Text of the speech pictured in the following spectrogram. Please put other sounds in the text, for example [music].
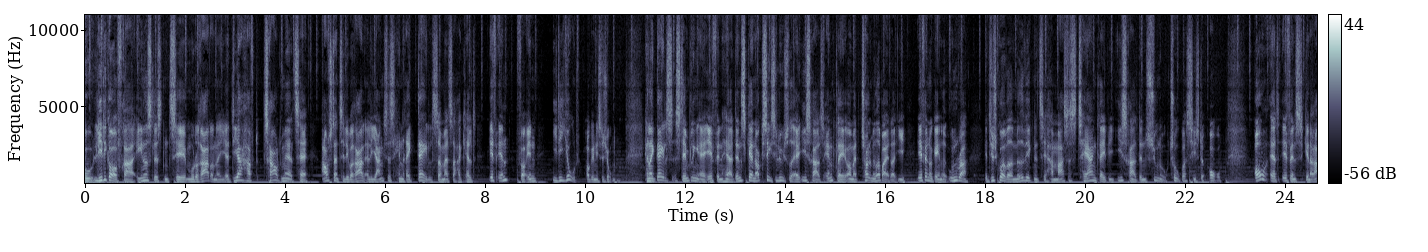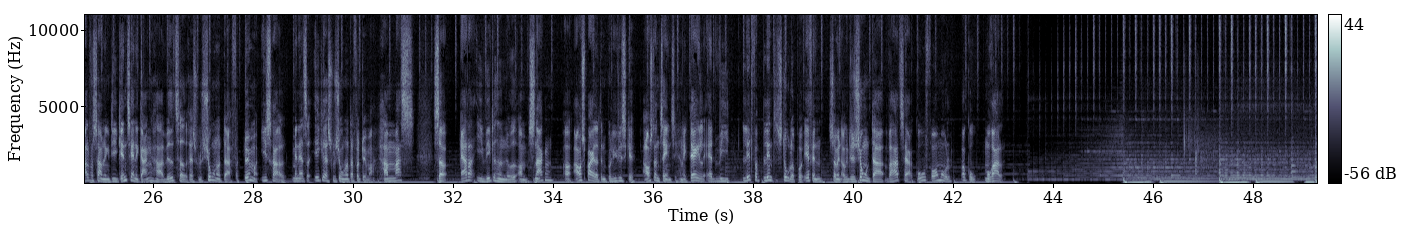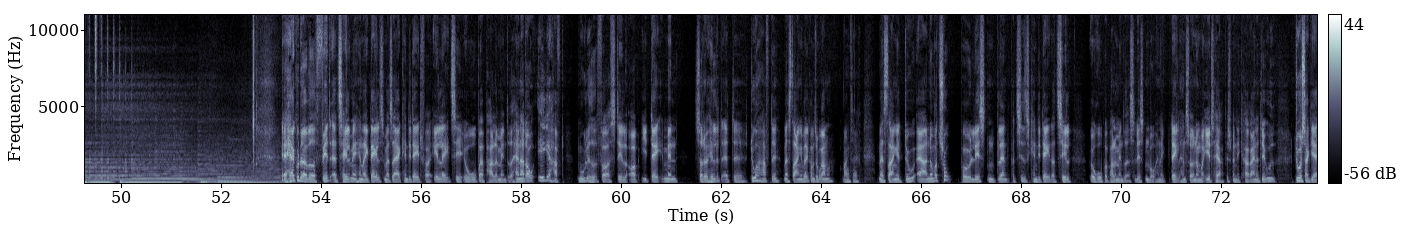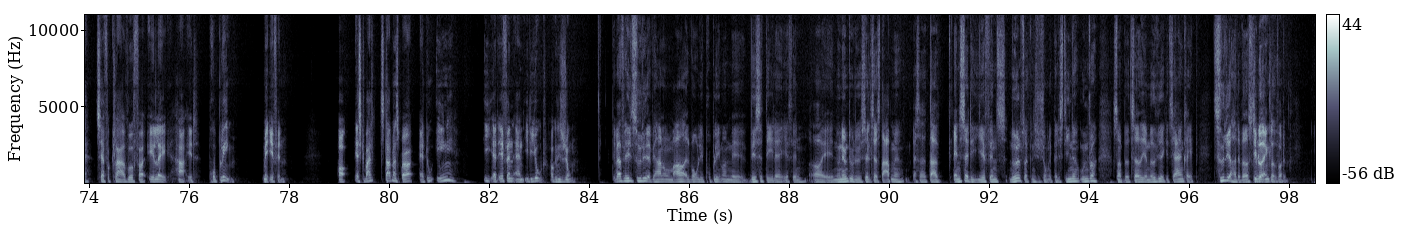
Politikere fra enhedslisten til Moderaterne, ja, de har haft travlt med at tage afstand til Liberal Alliances Henrik Dahl, som altså har kaldt FN for en idiotorganisation. Henrik Dahls stempling af FN her, den skal nok ses i lyset af Israels anklage om, at 12 medarbejdere i FN-organet UNRWA, ja, de skulle have været medvirkende til Hamas' terrorangreb i Israel den 7. oktober sidste år. Og at FN's generalforsamling de gentagende gange har vedtaget resolutioner, der fordømmer Israel, men altså ikke resolutioner, der fordømmer Hamas. Så er der i virkeligheden noget om snakken, og afspejler den politiske afstandtagen til Henrik Dahl, at vi lidt for blindt stoler på FN som en organisation, der varetager gode formål og god moral. Ja, her kunne det have været fedt at tale med Henrik Dahl, som altså er kandidat for LA til Europaparlamentet. Han har dog ikke haft mulighed for at stille op i dag, men så er det jo heldigt, at uh, du har haft det. Mads Strange, velkommen til programmet. Mange tak. Mads Strange, du er nummer to på listen blandt partiets kandidater til Europaparlamentet, altså listen, hvor Henrik Dahl han så er nummer et her, hvis man ikke har regnet det ud. Du har sagt ja til at forklare, hvorfor LA har et problem med FN. Og jeg skal bare starte med at spørge, er du enig i, at FN er en idiotorganisation? Det er i hvert fald helt tydeligt, at vi har nogle meget alvorlige problemer med visse dele af FN. Og øh, nu nævnte du det jo selv til at starte med. Altså, der er ansatte i FN's nødhjælpsorganisation i Palæstina, UNRWA, som er blevet taget i at medvirke i terrorangreb. Tidligere har det været sådan... De er blevet anklaget for det.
